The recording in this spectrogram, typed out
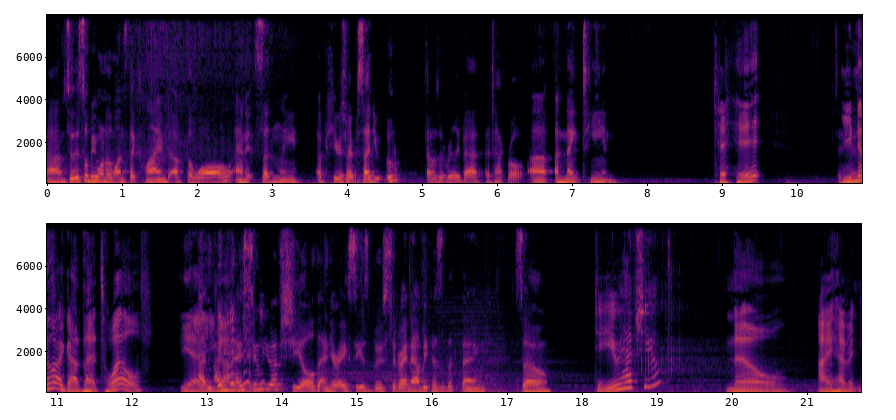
Um, so this will be one of the ones that climbed up the wall, and it suddenly appears right beside you. Ooh, that was a really bad attack roll. Uh, a 19. To hit, to you hit. know, I got that 12. Yeah, I, you I got mean, I assume you have shield, and your AC is boosted right now because of the thing. So Do you have shield? No, I haven't.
